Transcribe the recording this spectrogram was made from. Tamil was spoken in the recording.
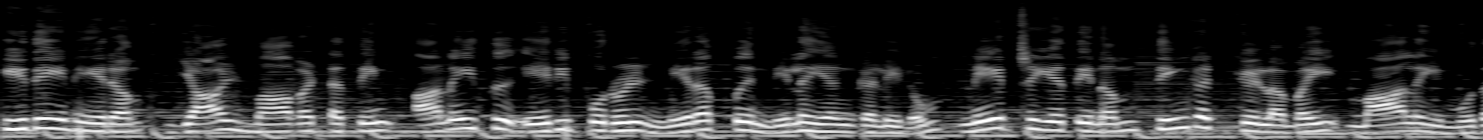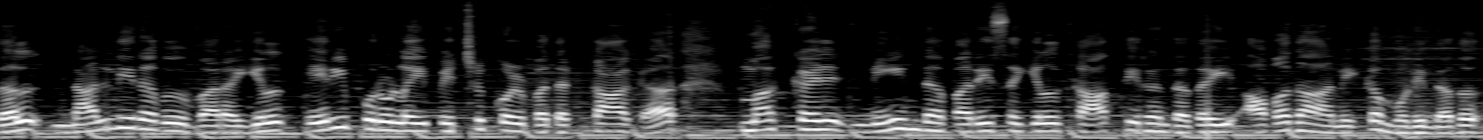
இதே நேரம் யாழ் மாவட்டத்தின் அனைத்து எரிபொருள் நிரப்பு நிலையங்களிலும் நேற்றைய தினம் திங்கட்கிழமை மாலை முதல் நள்ளிரவு வரையில் எரிபொருளை பெற்றுக்கொள்வதற்காக மக்கள் நீண்ட வரிசையில் காத்திருந்ததை அவதானிக்க முடிந்தது.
